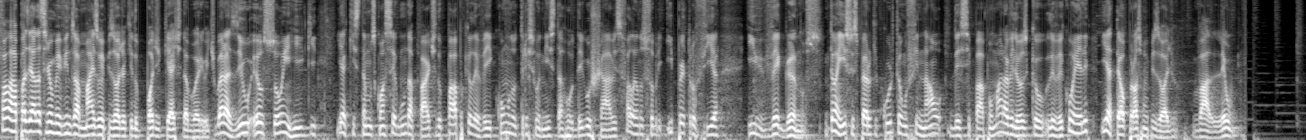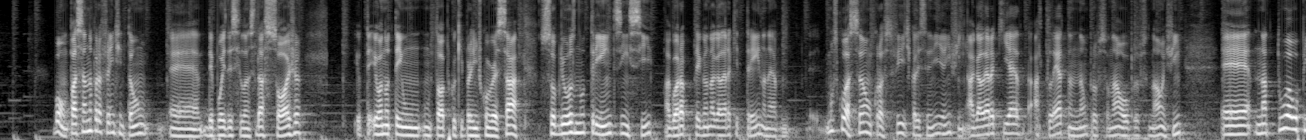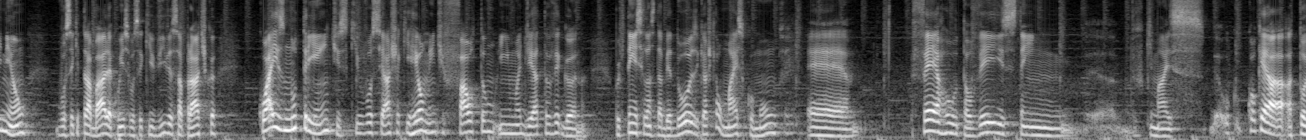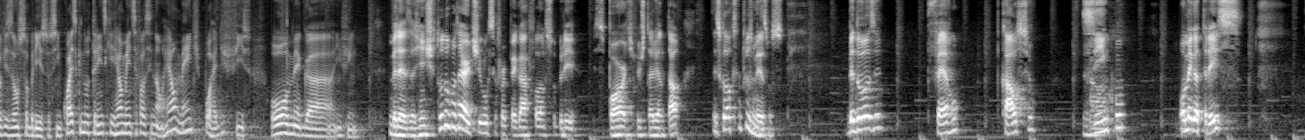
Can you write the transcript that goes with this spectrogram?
Fala rapaziada, sejam bem-vindos a mais um episódio aqui do podcast da Bodybuilding Brasil. Eu sou o Henrique e aqui estamos com a segunda parte do papo que eu levei com o nutricionista Rodrigo Chaves falando sobre hipertrofia e veganos. Então é isso, espero que curtam o final desse papo maravilhoso que eu levei com ele e até o próximo episódio. Valeu! Bom, passando para frente então, é, depois desse lance da soja, eu, te, eu anotei um, um tópico aqui para a gente conversar sobre os nutrientes em si. Agora pegando a galera que treina, né? Musculação, crossfit, calistenia, enfim, a galera que é atleta, não profissional ou profissional, enfim. É, na tua opinião, você que trabalha com isso, você que vive essa prática, quais nutrientes que você acha que realmente faltam em uma dieta vegana? Porque tem esse lance da B12, que eu acho que é o mais comum. É, ferro, talvez, tem. Uh, que mais? Qual que é a, a, tua visão sobre isso? Assim, quais que nutrientes que realmente você fala assim, não, realmente, porra, é difícil. Ômega, enfim. Beleza, a gente, tudo quanto é artigo que você for pegar falando sobre esporte, vegetariano e tal, eles colocam sempre os mesmos. B12, ferro, cálcio, zinco, ômega 3.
